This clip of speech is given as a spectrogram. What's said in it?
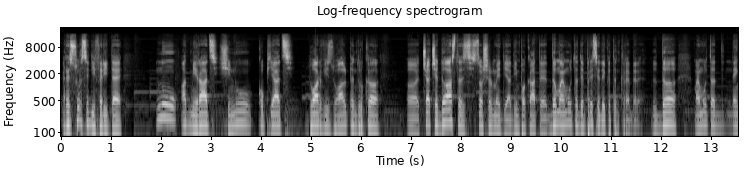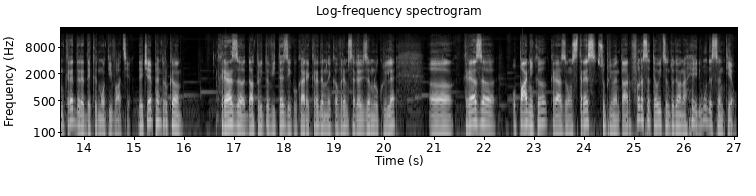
resurse diferite, uh, nu admirați și nu copiați doar vizual, pentru că uh, ceea ce dă astăzi social media, din păcate, dă mai multă depresie decât încredere. Dă mai multă neîncredere decât motivație. De ce? Pentru că creează, datorită vitezei cu care credem noi că vrem să realizăm lucrurile, uh, creează o panică, creează un stres suplimentar, fără să te uiți întotdeauna, hei, de unde sunt eu?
